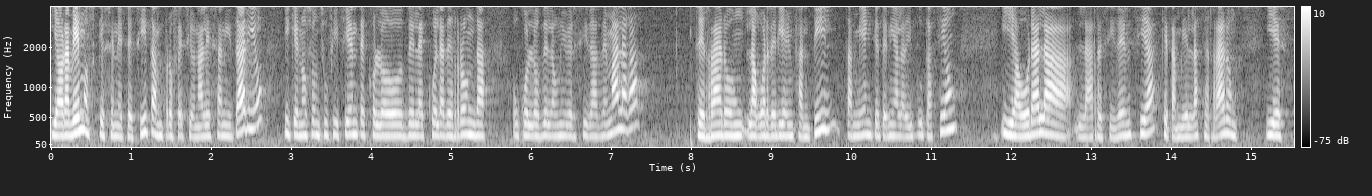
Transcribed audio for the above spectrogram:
y ahora vemos que se necesitan profesionales sanitarios y que no son suficientes con los de la escuela de Ronda o con los de la Universidad de Málaga. Cerraron la guardería infantil también que tenía la Diputación y ahora la, residencia que también la cerraron. Y es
